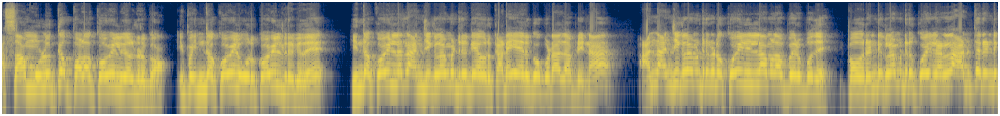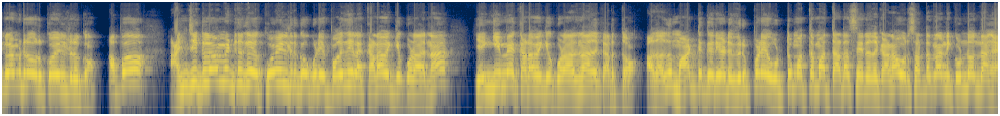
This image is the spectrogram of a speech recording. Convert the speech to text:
அசாம் முழுக்க பல கோவில்கள் இருக்கும். இப்போ இந்த கோவில் ஒரு கோவில் இருக்குது. இந்த கோயிலேருந்து இருந்து அஞ்சு கிலோமீட்டருக்கு ஒரு கடையே இருக்கக்கூடாது அப்படின்னா அந்த அஞ்சு கிலோமீட்டர் கூட கோயில் இல்லாமல் போயிருப்போது. இப்போ ஒரு ரெண்டு கிலோமீட்டர் கோயில் இல்லைனா அடுத்த ரெண்டு கிலோமீட்டர் ஒரு கோயில் இருக்கும். அப்போ அஞ்சு கிலோமீட்டருக்கு கோயில் இருக்கக்கூடிய பகுதியில் கடை வைக்கக்கூடாதுன்னா எங்கேயுமே கடை வைக்கக்கூடாதுன்னு அதுக்கு அர்த்தம். அதாவது மாட்டுக்கறியோட விற்பனை ஒட்டுமொத்தமாக தடை செய்யறதுக்கான ஒரு சட்டம் தான் கொண்டு வந்தாங்க.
